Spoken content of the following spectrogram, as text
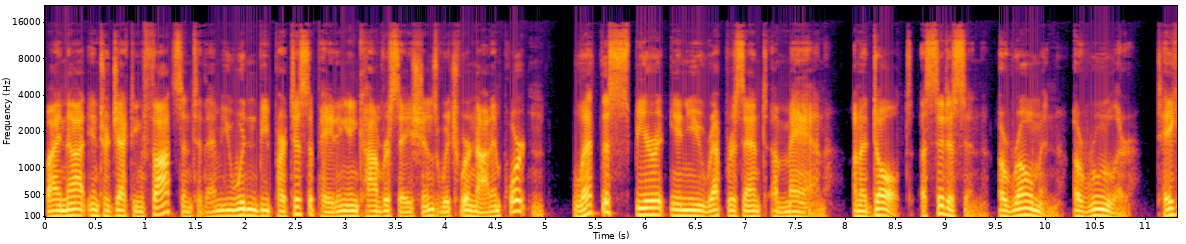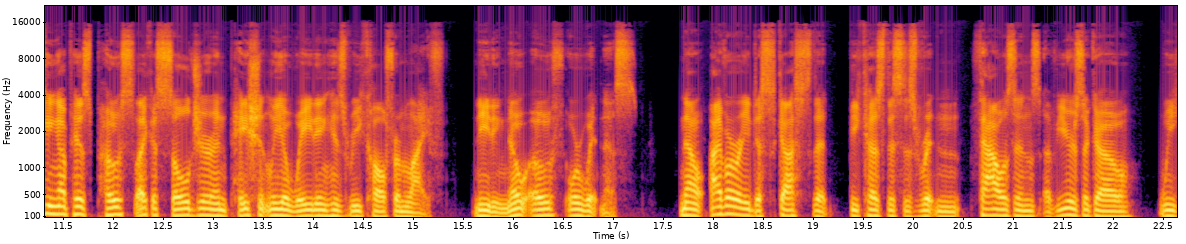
by not interjecting thoughts into them, you wouldn't be participating in conversations which were not important. Let the spirit in you represent a man, an adult, a citizen, a Roman, a ruler, taking up his post like a soldier and patiently awaiting his recall from life, needing no oath or witness. Now, I've already discussed that because this is written thousands of years ago, we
